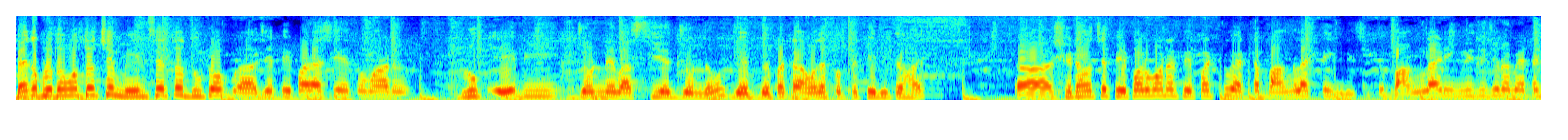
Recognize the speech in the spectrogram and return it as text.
দেখো, প্রথমত হচ্ছে মেন্সের তো দুটো যে পেপার আছে তোমার গ্রুপ এ বি জন্য বা সি এর জন্য যে পেপারটা আমাদের প্রত্যেককে দিতে হয় সেটা হচ্ছে পেপার ওয়ান আর পেপার টু একটা বাংলা একটা ইংরেজি। তো বাংলা আর ইংরেজির জন্য আমি একটা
